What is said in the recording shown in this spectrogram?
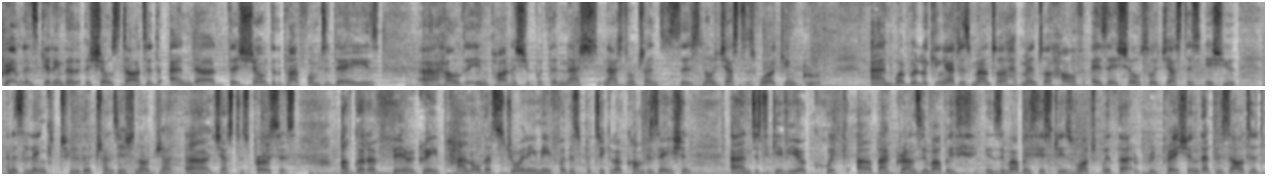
Gremlins getting the show started. And uh, the show to the platform today is uh, held in partnership with the Nas- National Transitional Justice Working Group. And what we're looking at is mental, mental health as a social justice issue and is linked to the transitional ju- uh, justice process. I've got a very great panel that's joining me for this particular conversation. And just to give you a quick uh, background, Zimbabwe, Zimbabwe's history is what with uh, repression that resulted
